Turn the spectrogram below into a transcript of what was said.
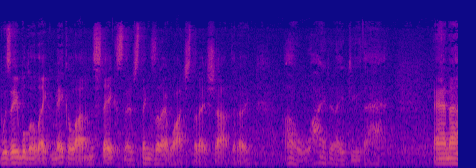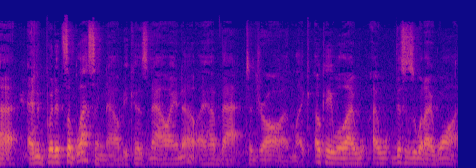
was able to, like, make a lot of mistakes. And there's things that I watched that I shot that I, oh, why did I do that? And, uh, and but it's a blessing now because now I know I have that to draw on. Like, okay, well, I, I- this is what I want,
